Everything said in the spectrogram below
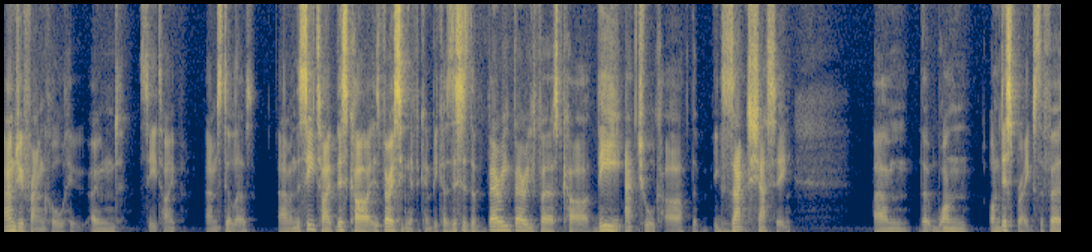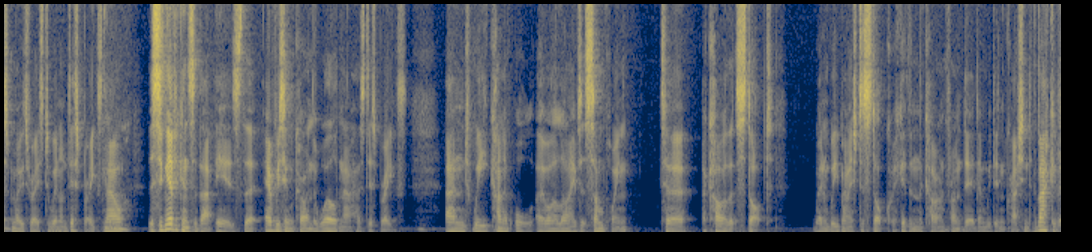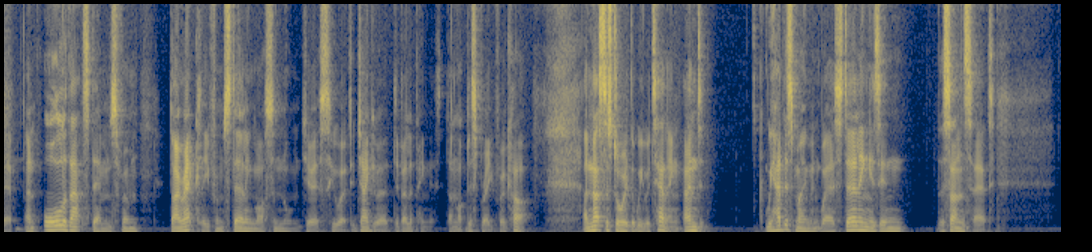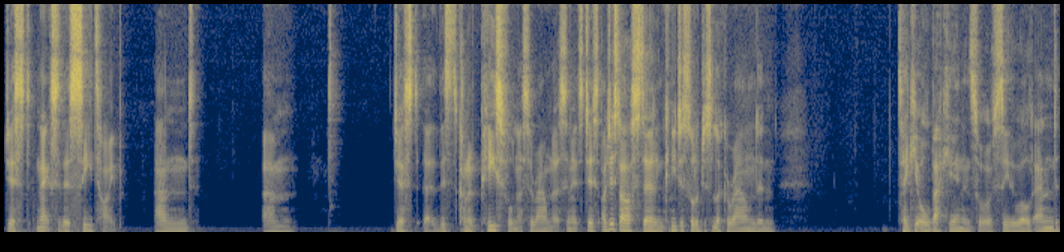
Andrew Frankel, who owned C type, um, still does. Um, and the C type, this car is very significant because this is the very, very first car, the actual car, the exact chassis um, that won on disc brakes, the first motor race to win on disc brakes. Now, the significance of that is that every single car in the world now has disc brakes, and we kind of all owe our lives at some point to a car that stopped when we managed to stop quicker than the car in front did, and we didn't crash into the back of it. And all of that stems from directly from Stirling Moss and Norman Dewis, who worked at Jaguar, developing this Dunlop disc brake for a car. And that's the story that we were telling. And we had this moment where Stirling is in the sunset, just next to this C type, and um, just uh, this kind of peacefulness around us. And it's just, I just asked Stirling, can you just sort of just look around and take it all back in and sort of see the world? And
